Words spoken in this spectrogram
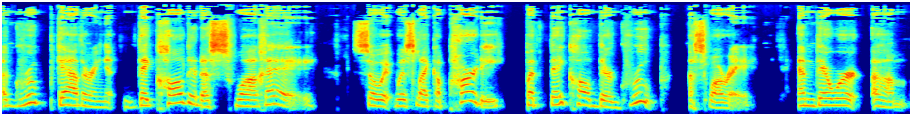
a group gathering. They called it a soiree. So it was like a party, but they called their group a soiree. And there were, um,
